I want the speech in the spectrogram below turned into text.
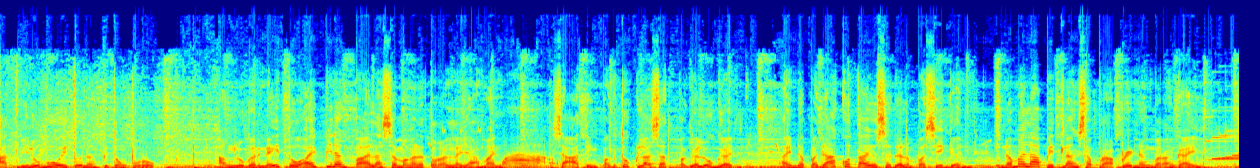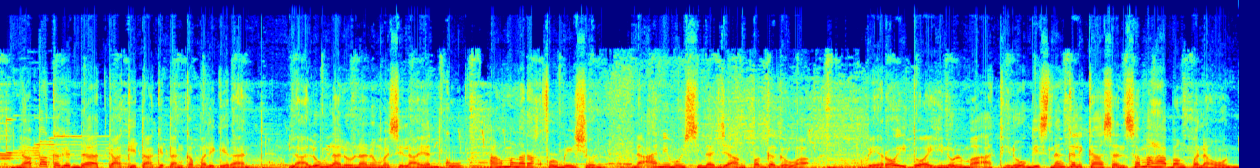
at binubuo ito ng pitong purok. Ang lugar na ito ay pinagpala sa mga natural na yaman. Wow. Sa ating pagtuklas at paggalugad ay napadako tayo sa dalampasigan na malapit lang sa proper ng barangay. Napakaganda at kakita-kit ang kapaligiran, lalong-lalo na nang masilayan ko ang mga rock formation na animoy sinadya ang pagkagawa. Pero ito ay hinulma at hinugis ng kalikasan sa mahabang panahon.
